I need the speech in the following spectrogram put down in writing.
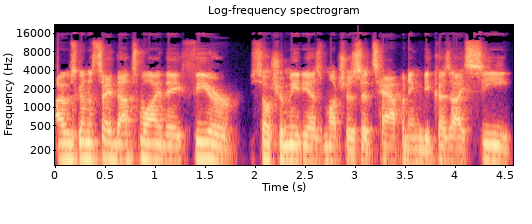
I was going to say that's why they fear social media as much as it's happening because I see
